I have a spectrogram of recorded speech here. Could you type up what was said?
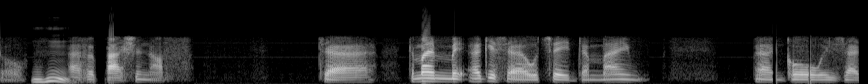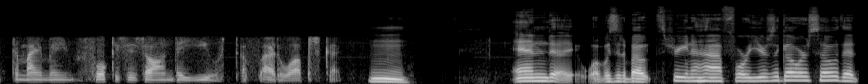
So Mm-hmm. I have a passion of the the my I guess I would say the my uh, goal is that my main focus is on the youth of Attawapiskat. Mm. And uh, what was it about three and a half, four years ago or so that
